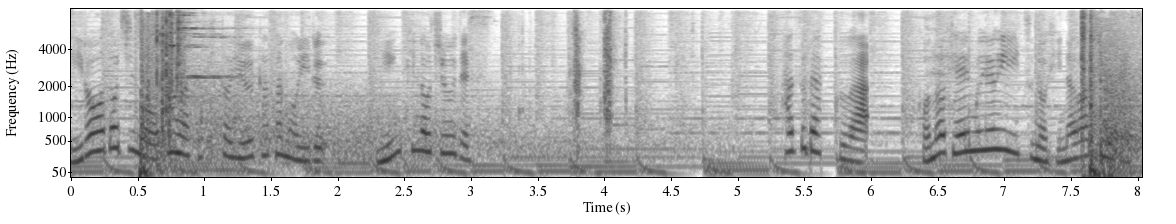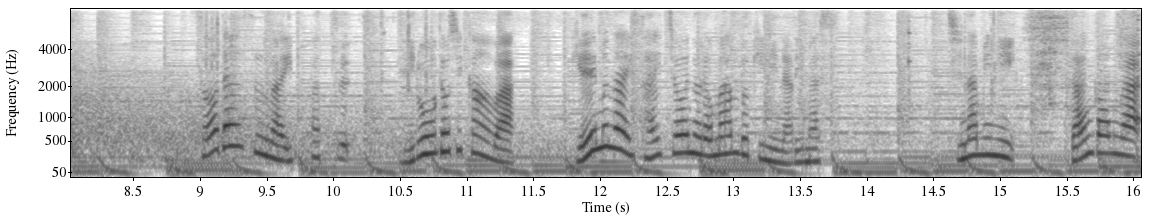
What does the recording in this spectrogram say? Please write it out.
リロード時の音が先という方もいる人気の銃です。ハズダックはこのゲーム唯一の火縄銃です。相談数は1発、リロード時間はゲーム内最長のロマン武器になります。ちなみに、弾丸は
